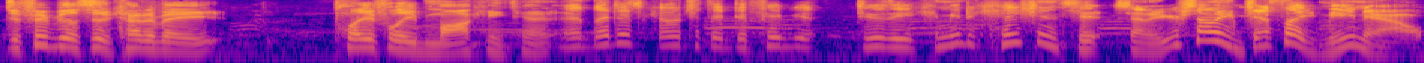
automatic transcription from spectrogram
Defibulus is kind of a playfully mocking tone. "Uh, Let us go to the defibu- to the communication center. You're sounding just like me now.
